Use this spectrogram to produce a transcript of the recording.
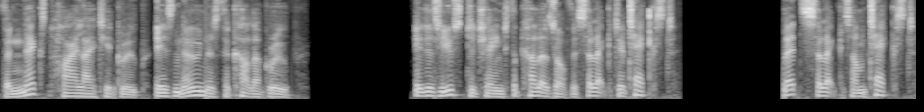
The next highlighted group is known as the color group. It is used to change the colors of the selected text. Let's select some text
